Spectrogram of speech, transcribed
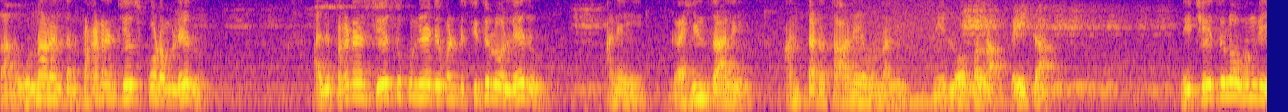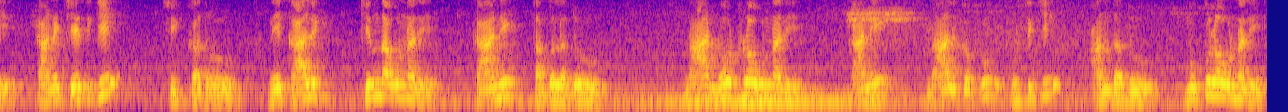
తాను ఉన్నానని తను ప్రకటన చేసుకోవడం లేదు. అది ప్రకటన చేసుకునేటువంటి స్థితిలో లేదు అని గ్రహించాలి. అంతట తానే ఉన్నది. నీ లోపల బయట. నీ చేతిలో ఉంది కానీ చేతికి చిక్కదు. నీ కాలి కింద ఉన్నది కానీ తగులదు. నా నోట్లో ఉన్నది కానీ నాలుకకు రుచికి అందదు. ముక్కులో ఉన్నది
